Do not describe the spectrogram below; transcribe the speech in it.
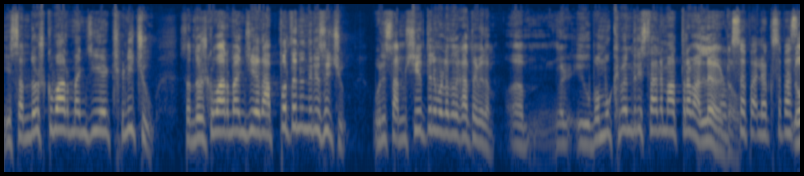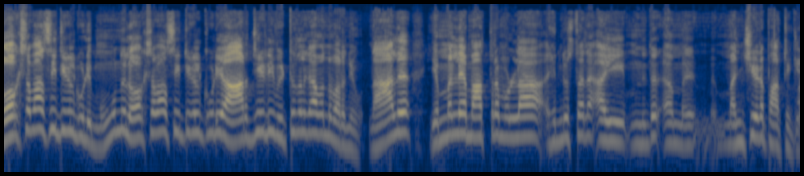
ഈ സന്തോഷ് കുമാർ മഞ്ജിയെ ക്ഷണിച്ചു. സന്തോഷ് കുമാർ മഞ്ജി അത് അപ്പം തന്നെ നിരസിച്ചു. ഒരു സംശയത്തിന് ഇവിടെ നിൽക്കാത്ത വിധം. ഈ ഉപമുഖ്യമന്ത്രി സ്ഥാനം മാത്രമല്ല കേട്ടോ. ലോക്സഭ സീറ്റുകൾ കൂടി മൂന്ന് ലോക്സഭാ സീറ്റുകൾ കൂടി ആർ ജെ ഡി വിട്ടു നൽകാമെന്ന് പറഞ്ഞു. നാല് എം എൽ എ മാത്രമുള്ള ഹിന്ദുസ്ഥാൻ ഈ മഞ്ജിയുടെ പാർട്ടിക്ക്.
